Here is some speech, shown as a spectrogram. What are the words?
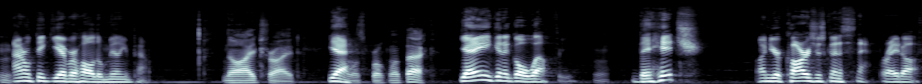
Hmm. I don't think you ever hauled a million pounds. No, I tried. Yeah. Almost broke my back. Yeah, it ain't gonna go well for you. Hmm. The hitch on your car is just gonna snap right off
